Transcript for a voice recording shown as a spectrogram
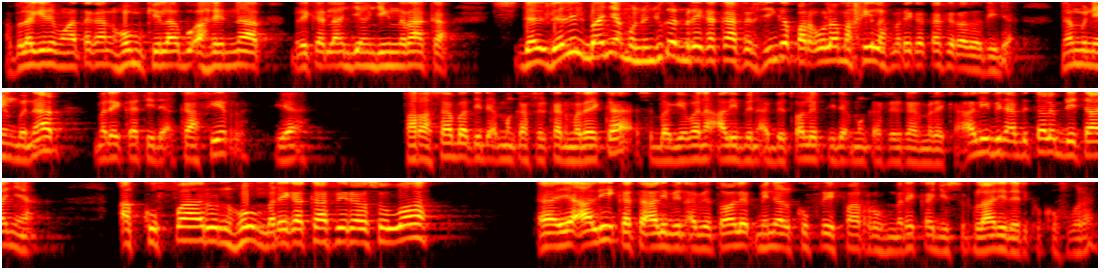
Apalagi dia mengatakan hum kilabu ahli nar, mereka adalah anjing-anjing neraka. Dalil-dalil banyak menunjukkan mereka kafir sehingga para ulama khilaf mereka kafir atau tidak. Namun yang benar mereka tidak kafir ya. Para sahabat tidak mengkafirkan mereka sebagaimana Ali bin Abi Thalib tidak mengkafirkan mereka. Ali bin Abi Thalib ditanya, "Akufarun hum?" Mereka kafir ya Rasulullah? Eh, ya Ali kata Ali bin Abi Thalib, "Minal kufri farruh." Mereka justru lari dari kekufuran.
